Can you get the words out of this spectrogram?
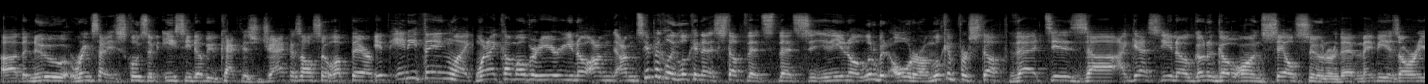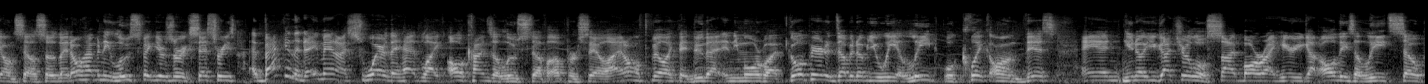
Uh, the new Ringside exclusive ECW Cactus Jack is also up there. If anything, like when I come over here, you know, I'm, I'm typically looking at stuff that's, that's, you know, a little bit older. I'm looking for stuff that is, uh, I guess, you know, going to go on sale soon or that maybe is already on sale. So they don't have any loose figures or accessories. Back in the day, man, I swear they had like all kinds of loose stuff up for sale. I don't feel like they do that anymore, but go up here to WWE Elite. We'll click on this and, you know, you got your little sidebar right here. You got all these Elites. So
